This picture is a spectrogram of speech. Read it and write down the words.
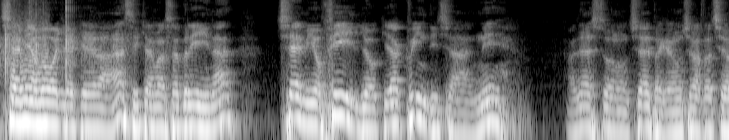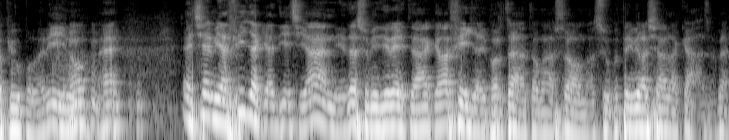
C'è mia moglie che è là, si chiama Sabrina, c'è mio figlio che ha 15 anni, adesso non c'è perché non ce la faceva più, poverino, eh? e c'è mia figlia che ha 10 anni, adesso mi direte anche la figlia hai portato, ma insomma, su potevi lasciarla a casa. Beh,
